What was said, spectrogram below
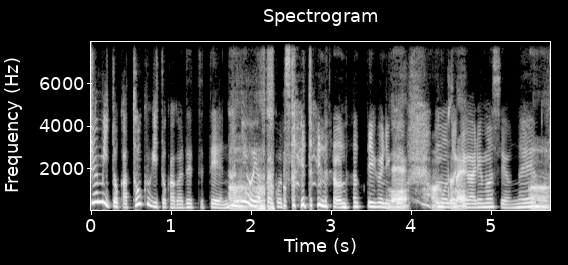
趣味とか特技とかが出てて、何をやっぱりこう伝えたいんだろうなっていうふうにこう、ね、思う時がありますよね。うん、なん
